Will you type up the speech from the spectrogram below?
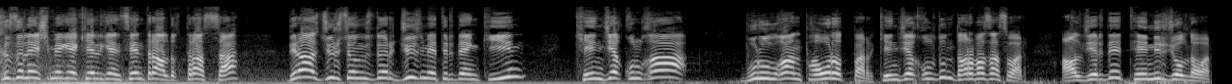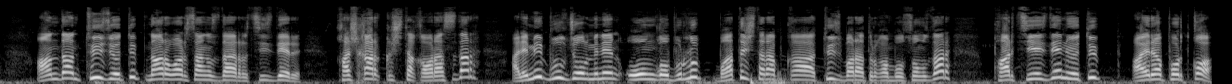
Кызыл Эшмеге келген централдык трасса. Бир аз жүрсөңүздөр 100 метрден кийин Кенжекулга бурулган поворот бар. Кенжекулдун дарбазасы бар. Ал жерде темир жол да бар. Андан түз өтүп нары барсаңыздар сиздер Кашкар кыштакка барасыздар. Ал эми бул жол менен оңго батыш тарапка түз бара турган болсоңуздар, партиезден өтүп аэропортко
